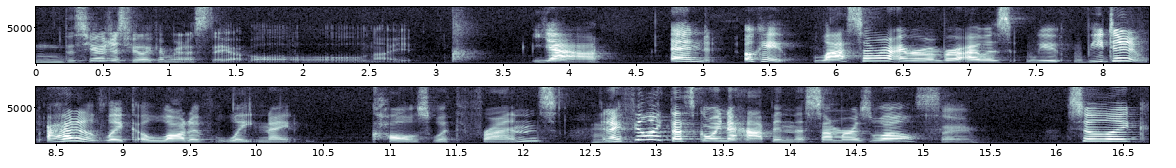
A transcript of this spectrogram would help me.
Mm, this year I just feel like I'm gonna stay up all night. Yeah. And okay, last summer I remember I was we we did I had a, like a lot of late night calls with friends. And I Hmm. feel like that's going to happen this summer as well. Same. So like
